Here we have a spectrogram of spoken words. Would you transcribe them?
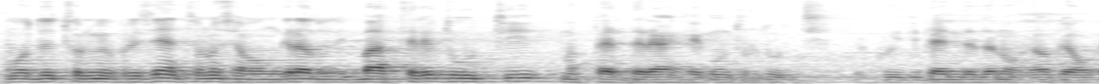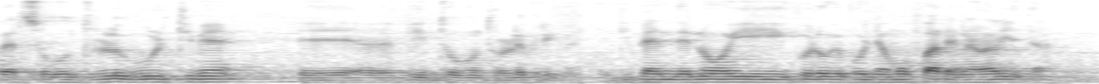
Come ho detto al mio Presidente, noi siamo in grado di battere tutti ma perdere anche contro tutti, per cui dipende da noi, noi. Abbiamo perso contro le ultime e vinto contro le prime, dipende noi quello che vogliamo fare nella vita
